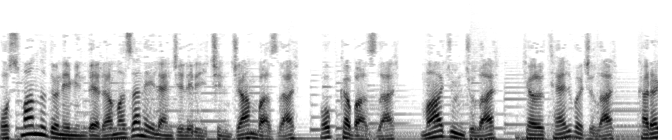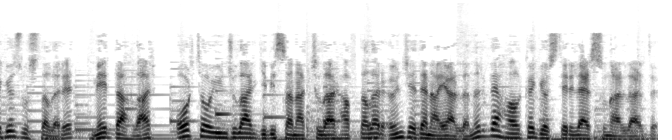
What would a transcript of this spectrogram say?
Osmanlı döneminde Ramazan eğlenceleri için cambazlar, hokkabazlar, macuncular, kağıt helvacılar, karagöz ustaları, meddahlar, orta oyuncular gibi sanatçılar haftalar önceden ayarlanır ve halka gösteriler sunarlardı.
